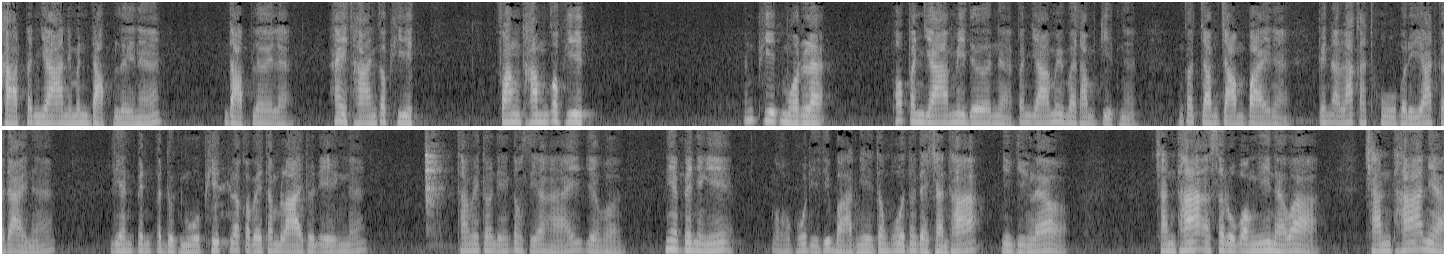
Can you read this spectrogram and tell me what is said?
ขาดปัญญาเนี่ยมันดับเลยนะ ดับเลยแหละ ให้ทานก็ผิด ฟังธรรมก็ผิดมันผิดหมดแหละ เพราะปัญญาไม่เดินเนี่ยปัญญาไม่มาทำกิจเนี่ยมันก็จำจำไปเนี่ย เป็นอลักขทูปริยัติก็ได้นะ เรียนเป็นประดุดงูพิษ แล้วก็ไปทำลายตนเองนะทำให้ตนเองต้องเสียหายเยอะเลย เนี่ยเป็นอย่างนี้โอ้พูดอิทธิบาทนี่ต้องพูดตั้งแต่ชันทะจริง ๆ แล้ว ชันทะสรุปองนี้นะว่า ชันทะเนี่ย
